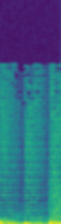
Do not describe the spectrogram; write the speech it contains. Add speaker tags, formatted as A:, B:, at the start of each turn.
A: you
